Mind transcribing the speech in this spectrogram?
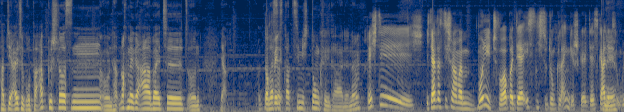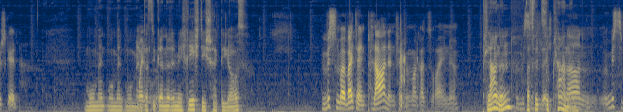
habe die alte Gruppe abgeschlossen und habe noch mehr gearbeitet und ja. Und doch, du hast das gerade ziemlich dunkel gerade, ne? Richtig. Ich dachte, das ist schon an meinem Monitor, aber der ist nicht so dunkel eingestellt. Der ist gar nee. nicht so umgestellt. Moment, Moment, Moment. Moment das sieht gerade nämlich richtig schrecklich aus. Wir müssen mal weiterhin planen, fällt mir mal gerade so ein, ne? Planen? Was willst du planen? planen? Wir, müssen,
